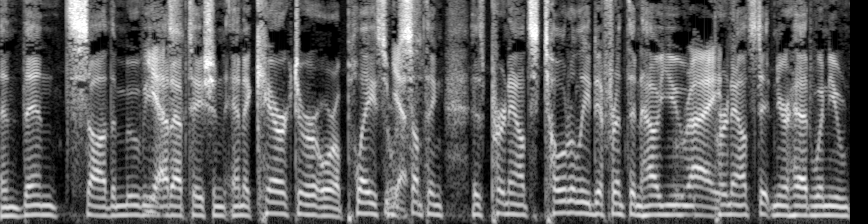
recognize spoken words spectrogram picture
and then saw the movie Yes. adaptation and a character or a place or Yes. something is pronounced totally different than how you Right. pronounced it in your head when you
